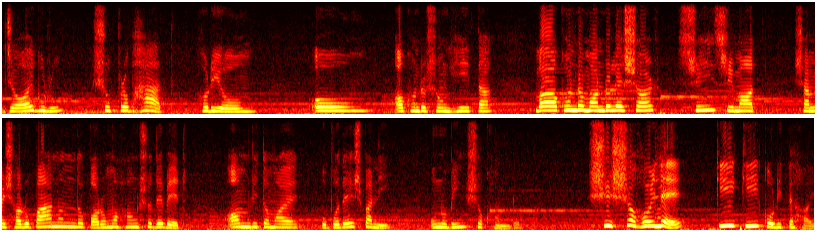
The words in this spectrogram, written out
জয় গুরু সুপ্রভাত, হরি ওম। ওম অখণ্ড সংহিতা বা অখণ্ড মণ্ডলেশ্বর শ্রী শ্রীমৎ স্বামী স্বরূপানন্দ পরমহংসদেবের অমৃতময় উপদেশবাণী ঊনবিংশ খণ্ড শিষ্য হইলে কি কি করিতে হয়?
